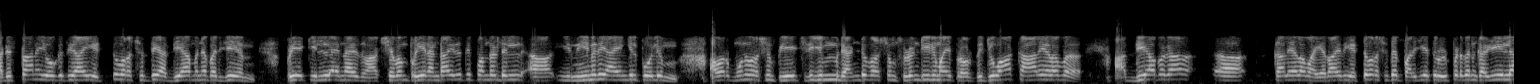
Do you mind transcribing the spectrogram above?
അടിസ്ഥാന യോഗ്യതയായി എട്ട് വർഷത്തെ അധ്യാപന പരിചയം പ്രിയക്കില്ല എന്നായിരുന്നു. ആക്ഷേപം പ്രിയ രണ്ടായിരത്തി പന്ത്രണ്ടിൽ ഈ നിയമിതയായെങ്കിൽ പോലും അവർ മൂന്ന് വർഷം പി എച്ച് ഡിയും രണ്ട് വർഷം സ്റ്റുഡന്റിനുമായി പ്രവർത്തിച്ചു. ആ കാലയളവ് അധ്യാപക കാലയളവായി. അതായത് എട്ട് വർഷത്തെ പരിചയത്തിൽ ഉൾപ്പെടുത്താൻ കഴിയില്ല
